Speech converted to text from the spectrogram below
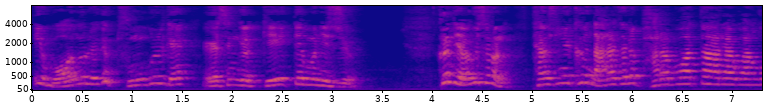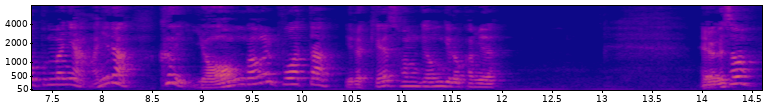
이 원으로 이렇게 둥글게 생겼기 때문이죠. 그런데 여기서는 단순히 그 나라들을 바라보았다라고 하는 것 뿐만이 아니라 그 영광을 보았다. 이렇게 성경 기록합니다. 여기서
